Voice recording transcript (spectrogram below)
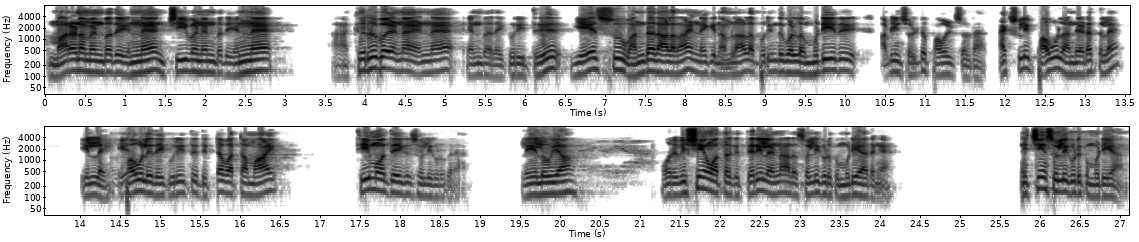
மரணம் என்பது என்ன? ஜீவன் என்பது என்ன? ஆஹ், கிருபை என்ன என்ன என்பதை குறித்து இயேசு வந்ததால தான் இன்னைக்கு நம்மளால புரிந்து கொள்ள முடியுது அப்படின்னு சொல்லிட்டு பவுல் சொல்றார். ஆக்சுவலி பவுல் அந்த இடத்துல இல்லை. பவுல். இதை குறித்து திட்டவட்டமாய் தீமோத்தேயுக்கு சொல்லி கொடுக்கிறார். லேலூயா ஒரு விஷயம் ஒருத்தருக்கு தெரியலன்னா அதை சொல்லி கொடுக்க முடியாதுங்க. நிச்சயம் சொல்லி கொடுக்க முடியாது.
